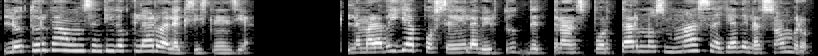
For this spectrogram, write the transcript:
le otorga un sentido claro a la existencia. La maravilla posee la virtud de transportarnos más allá del asombro,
